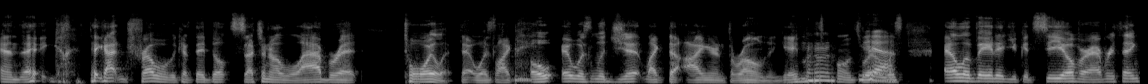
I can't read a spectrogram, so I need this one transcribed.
and they they got in trouble because they built such an elaborate toilet that was like oh it was legit like the Iron Throne in Game of Mhm. Thrones where Yeah. it was elevated, you could see over everything.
